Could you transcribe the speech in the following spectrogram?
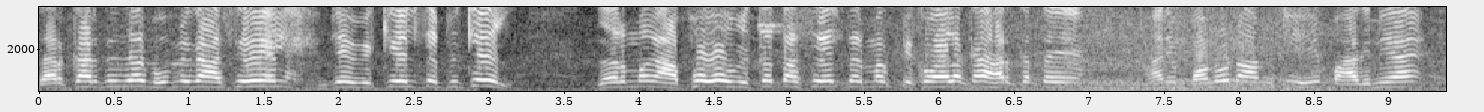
सरकारची जर भूमिका असेल जे विकेल ते पिकेल. जर मग अफू विकत असेल तर मग पिकवायला काय हरकत आहे? आणि म्हणून आमची ही मागणी आहे.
